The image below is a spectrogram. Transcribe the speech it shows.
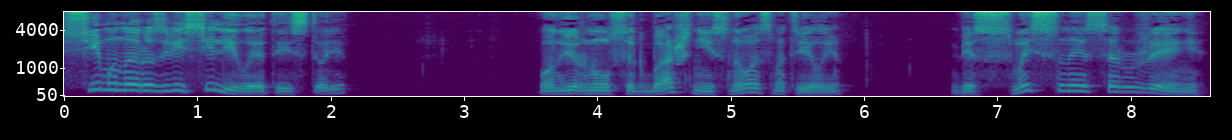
Симона развеселила эта история. Он вернулся к башне и снова осмотрел ее. Бессмысленное сооружение,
